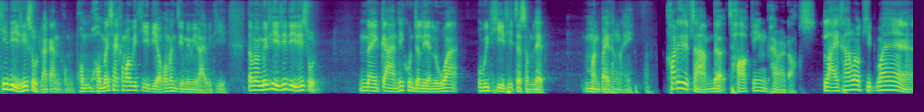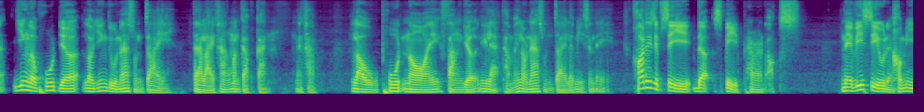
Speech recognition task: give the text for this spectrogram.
ที่ดีที่สุดแล้วกันผมผมผมไม่ใช้คำว่าวิธีเดียวเพราะมันจริงมันมีหลายวิธี แต่มันวิธีที่ดีที่สุด ในการที่คุณจะเรียนรู้ว่าวิธีที่จะสำเร็จมันไปทางไหน ข้อที่ 13 the talking paradox หลายครั้งเราคิดว่ายิ่งเราพูดเยอะเรายิ่งดูน่าสนใจ แต่หลายครั้งมันกลับกันนะครับ เราพูดน้อยฟังเยอะนี่แหละทำให้เราน่าสนใจและมีเสน่ห์ข้อที่ 14 the speed paradox Navy SEAL เนี่ยเขามี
